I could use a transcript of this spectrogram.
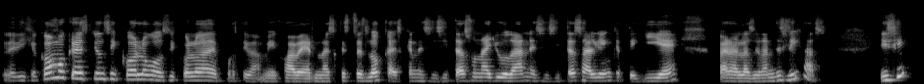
Le dije, ¿cómo crees que un psicólogo o psicóloga deportiva? Me dijo, a ver, no es que estés loca, es que necesitas una ayuda, necesitas alguien que te guíe para las grandes ligas. Y sí,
